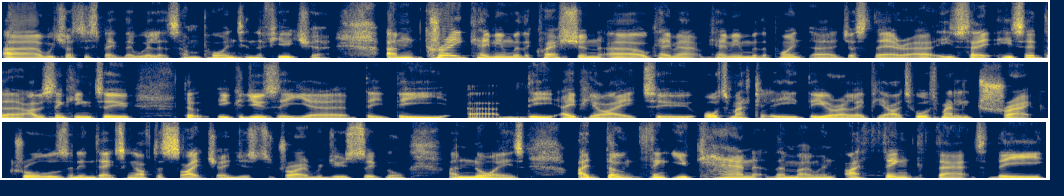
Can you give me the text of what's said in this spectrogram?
uh, which I suspect they will at some point in the future. Um, Craig came in with a question, uh, or came out came in with a point uh, just there. Uh, he said he said uh, I was thinking to that you could use the uh, the the um, the API to automatically the URL API to automatically track crawls and indexing after site changes to try and reduce signal and noise. I don't think you can at the moment. I think that the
